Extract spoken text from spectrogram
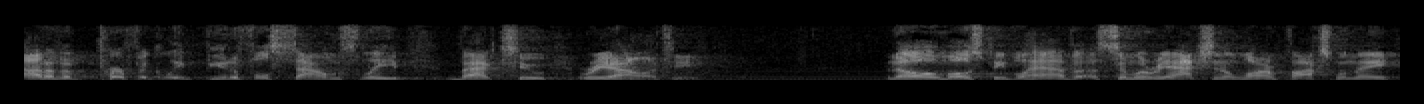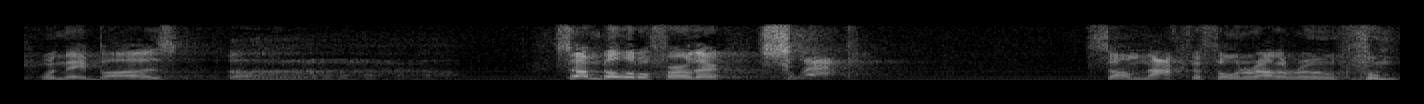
out of a perfectly beautiful sound sleep back to reality. No, most people have a similar reaction to alarm clocks when they when they buzz. Some go a little further, slap. Some knock the phone around the room. Boom.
